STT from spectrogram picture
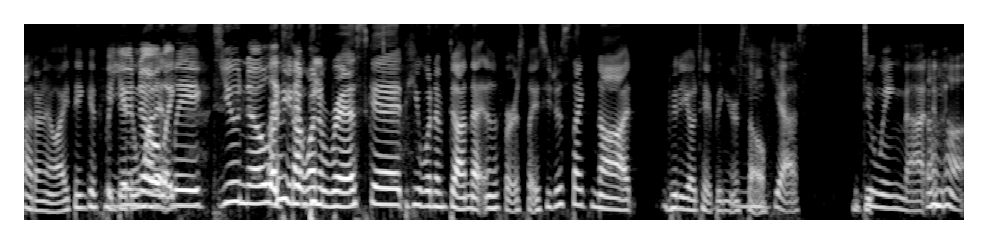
I don't know. I think if he But didn't know, want it like, leaked, You know, like he didn't want to risk it, he wouldn't have done that in the first place. You just like not videotaping yourself. Yes. Doing that. Uh-huh.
